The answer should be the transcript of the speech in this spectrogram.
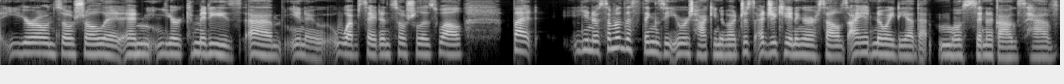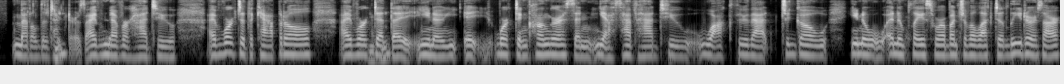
your own social and, and your committee's um, you know website and social as well, but you know, some of the things that you were talking about, just educating ourselves. I had no idea that most synagogues have metal mm-hmm. detectors. I've never had to. I've worked at the Capitol. I've worked mm-hmm. at the, you know, it, worked in Congress, and yes, have had to walk through that to go, you know, in a place where a bunch of elected leaders are.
